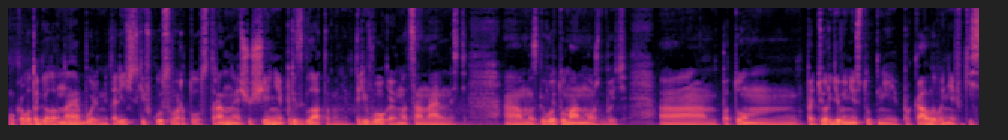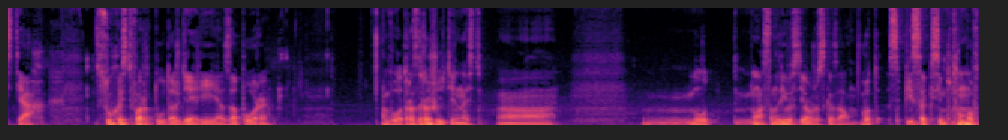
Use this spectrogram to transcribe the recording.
У кого-то головная боль, металлический вкус во рту, странные ощущения при сглатывании, тревога, эмоциональность, э, мозговой туман может быть. Э, потом подергивание ступней, покалывание в кистях, сухость во рту, даже диарея, запоры. Вот, раздражительность, ну, ну, а я уже сказал. Вот список симптомов,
